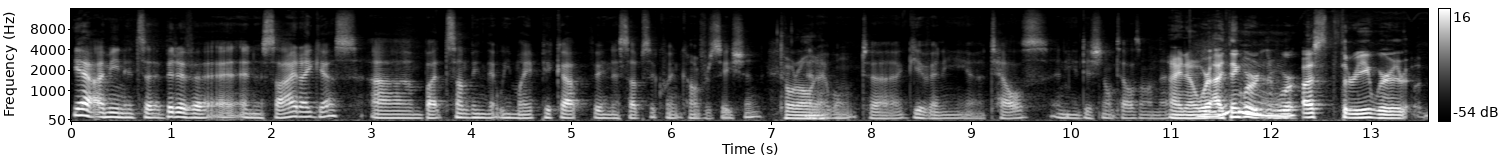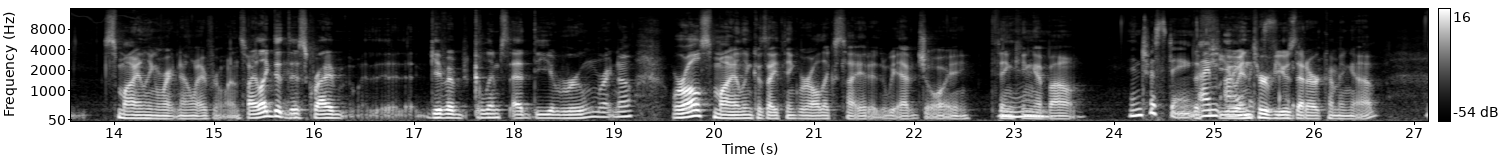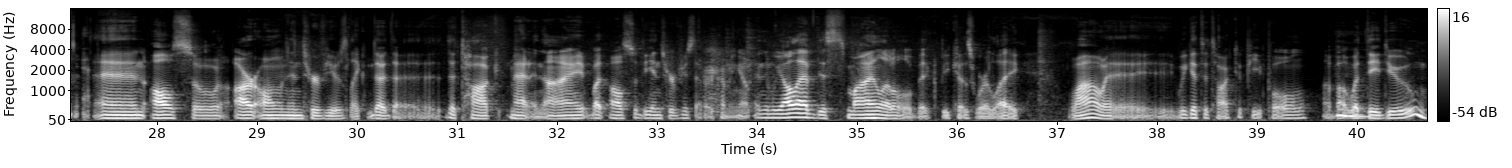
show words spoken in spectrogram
yeah, I mean, it's a bit of a, a- an aside, I guess, um, but something that we might pick up in a subsequent conversation. totally. And I won't uh, give any uh, tells, any additional tells on that. I know. We're. I think we're. Mm. We're us three. We're smiling right now, everyone. So I like to Yeah. describe, uh, give a glimpse at the room right now. We're all smiling because I think we're all excited. We have joy thinking Yeah. about Interesting. the I'm, few I'm interviews excited. that are coming up, Yeah. and also our own interviews, like the, the the talk Matt and I, but also the interviews that are coming up. And we all have this smile a little bit because we're like, wow, eh, we get to talk to people about what Mm. they do,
